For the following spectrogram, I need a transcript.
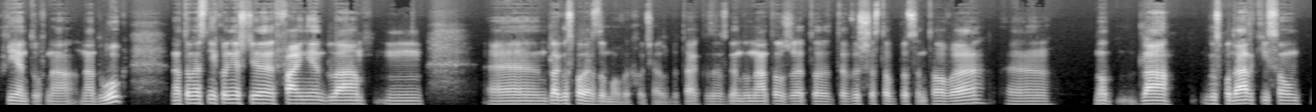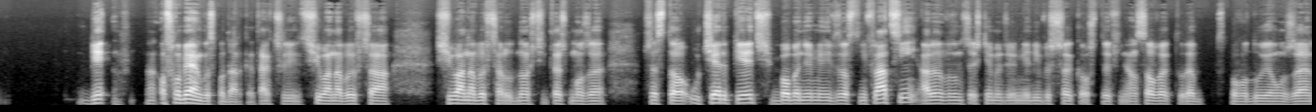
klientów na, na dług, natomiast niekoniecznie fajnie dla, mm, e, dla gospodarstw domowych chociażby, tak, ze względu na to, że te, te wyższe stopy procentowe e, no, dla gospodarki są osłabiają gospodarkę, tak? Czyli siła nabywcza, siła nabywcza ludności też może przez to ucierpieć, bo będziemy mieli wzrost inflacji, ale równocześnie będziemy mieli wyższe koszty finansowe, które spowodują, że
